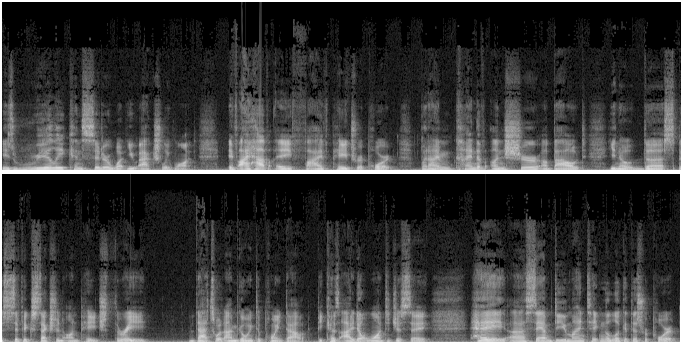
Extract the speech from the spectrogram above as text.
is really consider what you actually want. If I have a five page report, but I'm kind of unsure about, you know, the specific section on page three, that's what I'm going to point out because I don't want to just say, hey, uh, Sam, do you mind taking a look at this report?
